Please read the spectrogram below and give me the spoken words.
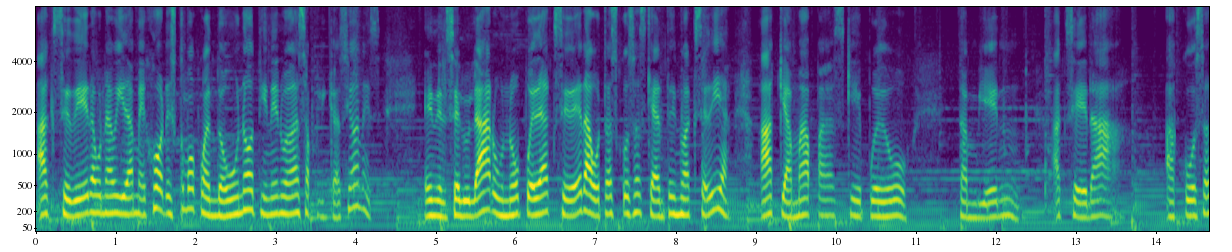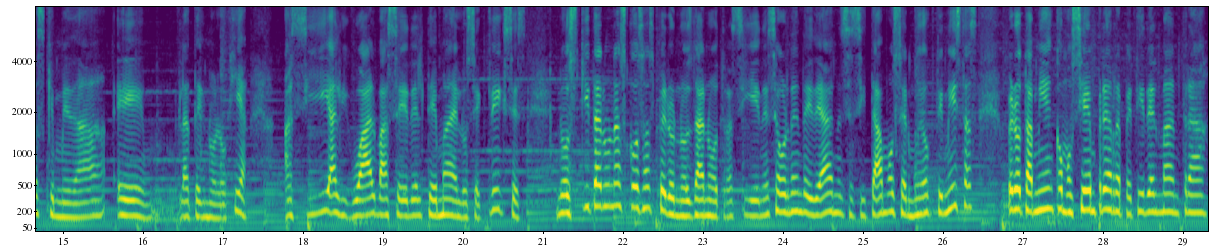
acceder a una vida mejor. Es como cuando uno tiene nuevas aplicaciones en el celular uno puede acceder a otras cosas que antes no accedía. Ah, que a mapas, que puedo también acceder a, a cosas que me da em, la tecnología. Así al igual va a ser el tema de los eclipses. Nos quitan unas cosas pero nos dan otras y en ese orden de ideas necesitamos ser muy optimistas, pero también como siempre repetir el mantra,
